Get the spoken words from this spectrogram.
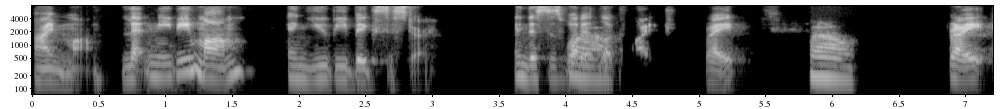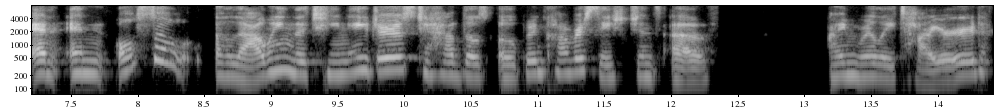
I'm mom. Let me be mom, and you be big sister." And this is what wow. it looks like, right? Wow right and and also allowing the teenagers to have those open conversations of i'm really tired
